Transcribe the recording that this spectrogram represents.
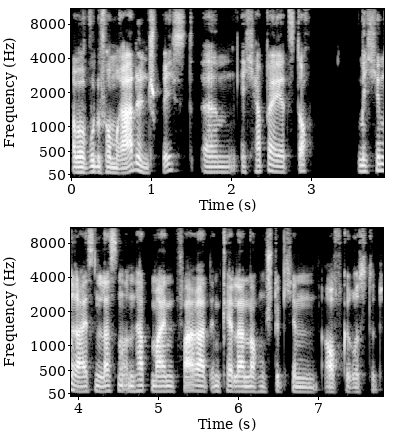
Aber wo du vom Radeln sprichst, ähm, ich habe ja jetzt doch mich hinreißen lassen und habe mein Fahrrad im Keller noch 'n Stückchen aufgerüstet.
